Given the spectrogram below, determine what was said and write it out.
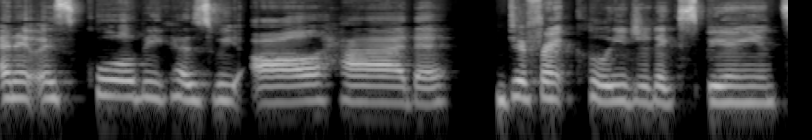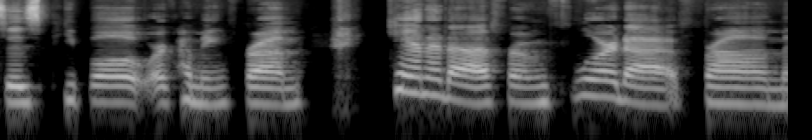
And it was cool because we all had different collegiate experiences. People were coming from Canada, from Florida, from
